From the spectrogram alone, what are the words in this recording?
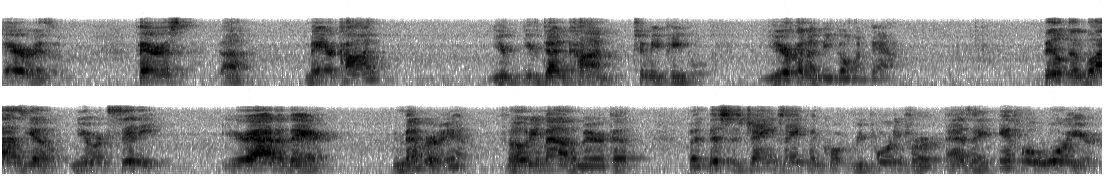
terrorism. Paris, uh, Mayor Khan, you you've done con to me people. You're going to be going down. Bill de Blasio, New York City, you're out of there. Remember him. Vote him out, America. But this is James Aikman reporting for as a info warrior.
